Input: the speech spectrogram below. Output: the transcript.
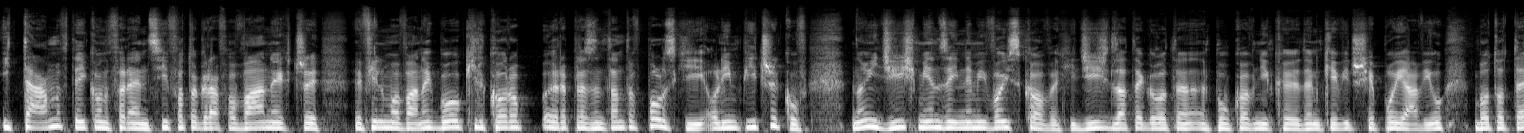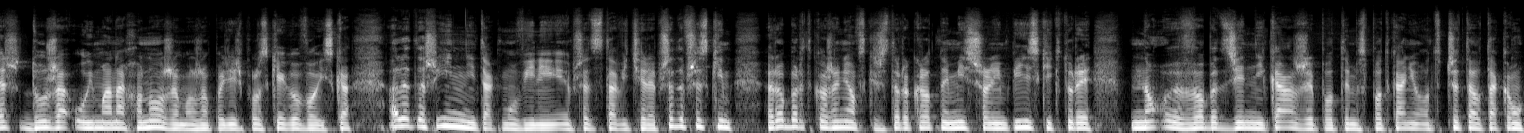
i tam w tej konferencji fotografowanych czy filmowanych było kilkoro reprezentantów Polski, olimpijczyków. No i dziś między innymi wojskowych i dziś dlatego ten pułkownik Denkiewicz się pojawił, bo to też duża ujma na honorze, można powiedzieć, polskiego wojska, ale też inni tak mówili przedstawiciele. Przede wszystkim Robert Korzeniowski, czterokrotny mistrz olimpijski, który no, wobec dziennikarzy po tym spotkaniu odczytał taką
